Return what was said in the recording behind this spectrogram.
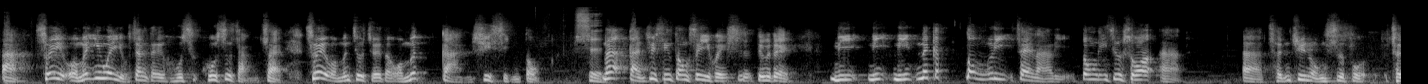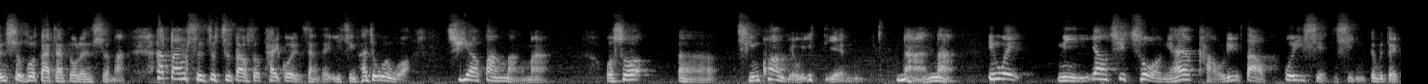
啊！”所以，我们因为有这样的一个护士护士长在，所以我们就觉得我们敢去行动。是，那敢去行动是一回事，对不对？你你你那个动力在哪里？动力就是说啊，啊，陈君荣师傅，陈师傅大家都认识嘛。他当时就知道说泰国有这样的疫情，他就问我需要帮忙吗？我说呃，情况有一点难呐，因为。你要去做，你还要考虑到危险性，对不对？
